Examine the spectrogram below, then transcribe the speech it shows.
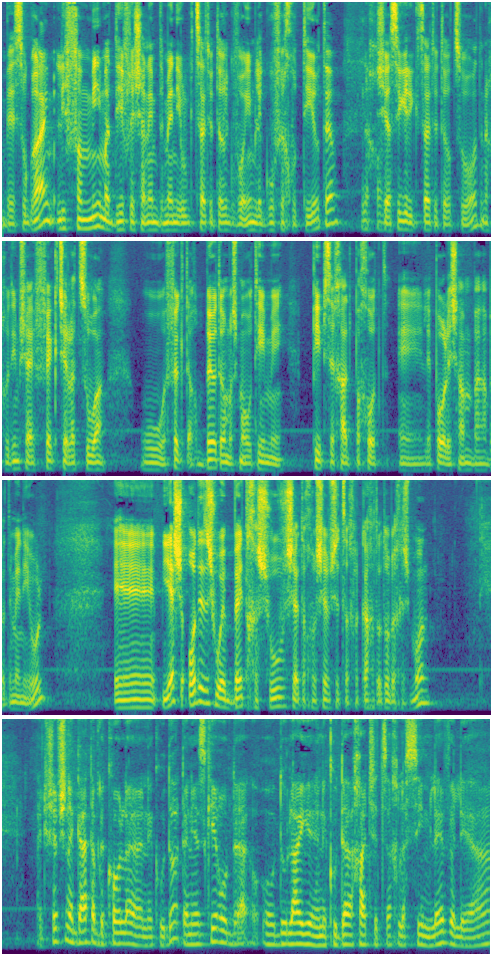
בסוגריים, לפעמים עדיף לשלם דמי ניהול קצת יותר גבוהים לגוף איכותי יותר, נכון. שישיג לי קצת יותר תשואות, אנחנו יודעים שהאפקט של התשואה הוא אפקט הרבה יותר משמעותי מפיפס אחד פחות אה, לפה או לשם בדמי ניהול. אה, יש עוד איזשהו היבט חשוב שאתה חושב שצריך לקחת אותו בחשבון? אני חושב שנגעת בכל הנקודות, אני אזכיר עוד, עוד אולי נקודה אחת שצריך לשים לב אליה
